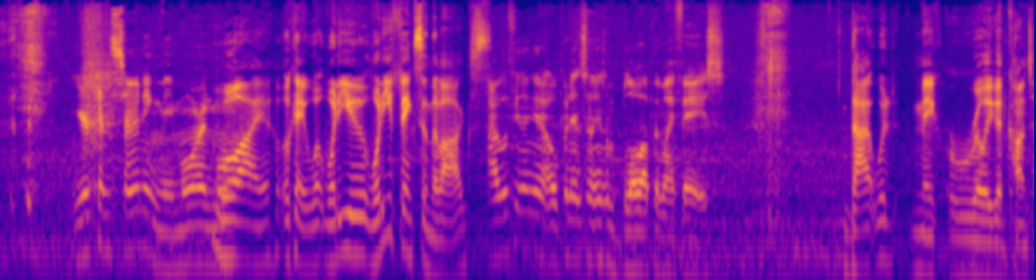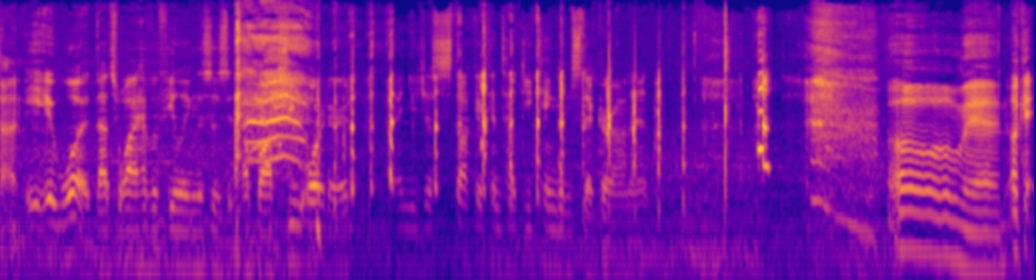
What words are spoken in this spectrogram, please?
You're concerning me more and more. Why? Okay, what, what do you what do you think's in the box? I have a feeling I'm gonna open it and something's gonna blow up in my face. That would make really good content. I- It would. That's why I have a feeling this is a box you ordered and you just stuck a Kentucky Kingdom sticker on it. Oh man. Okay.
